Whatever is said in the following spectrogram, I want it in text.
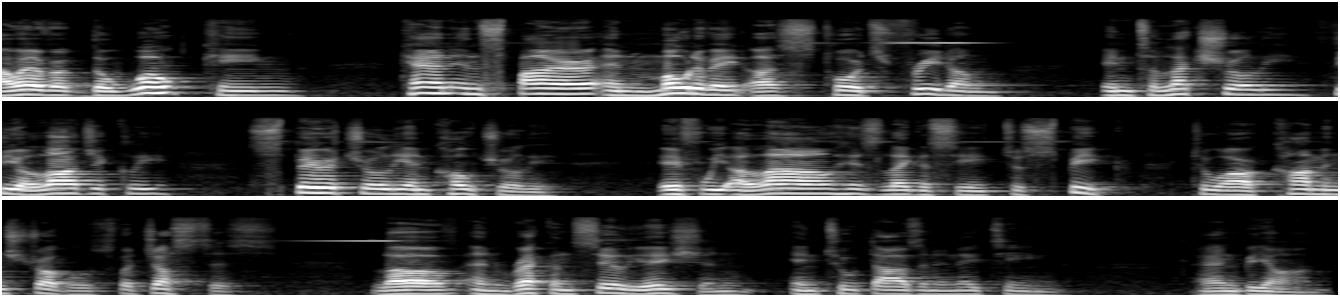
However, the woke king can inspire and motivate us towards freedom intellectually, theologically, spiritually, and culturally if we allow his legacy to speak to our common struggles for justice, love, and reconciliation in 2018 and beyond.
